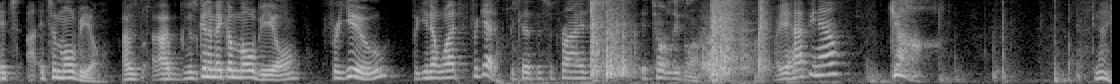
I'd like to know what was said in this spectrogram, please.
it's, uh, it's a mobile. I was, I was gonna make a mobile for you, but you know what? Forget it, because the surprise is totally blown. Are you happy now? God. Good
